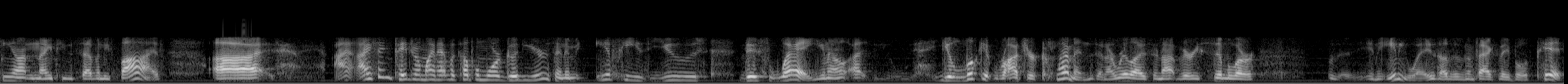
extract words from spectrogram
Tiant in 1975. Uh, I, I think Pedro might have a couple more good years in him if he's used this way. You know, uh, you look at Roger Clemens, and I realize they're not very similar in any ways, other than the fact they both pitch.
